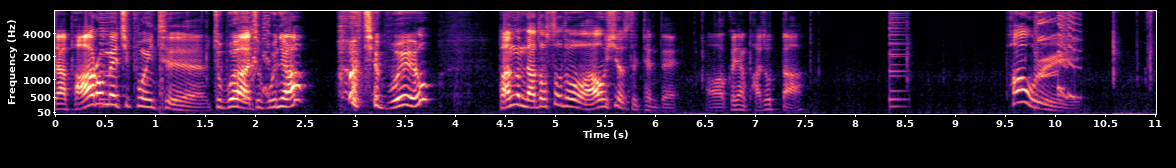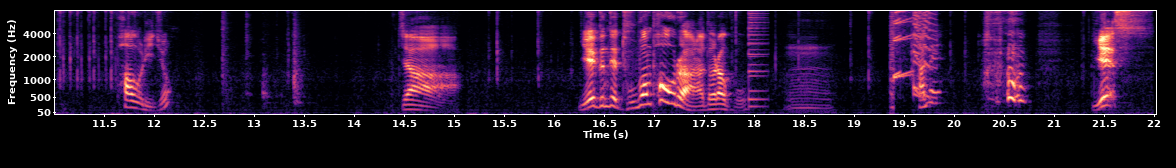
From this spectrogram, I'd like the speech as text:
자 바로 매치 포인트 저 뭐야 저 뭐냐? 쟤 뭐예요? 방금 나도 써도 아웃이었을 텐데 어 그냥 봐줬다 파울 파울이죠? 자, 얘 근데 두 번 파울을 안 하더라고. 음, 하네? 예스!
